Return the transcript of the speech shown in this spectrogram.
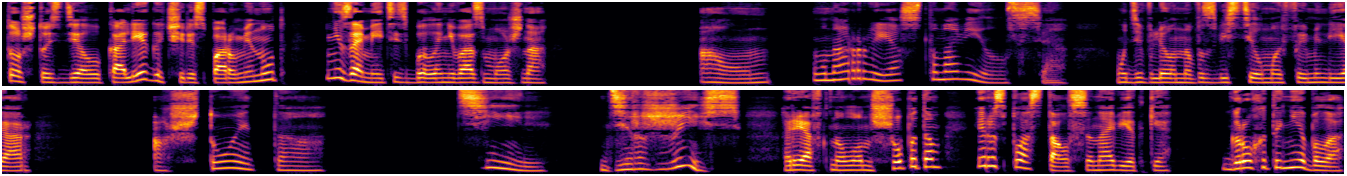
То, что сделал коллега через пару минут, не заметить было невозможно. А он у норы остановился, удивленно возвестил мой фамильяр. А что это? «Тиль, держись!» — рявкнул он шепотом и распластался на ветке. Грохота не было,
